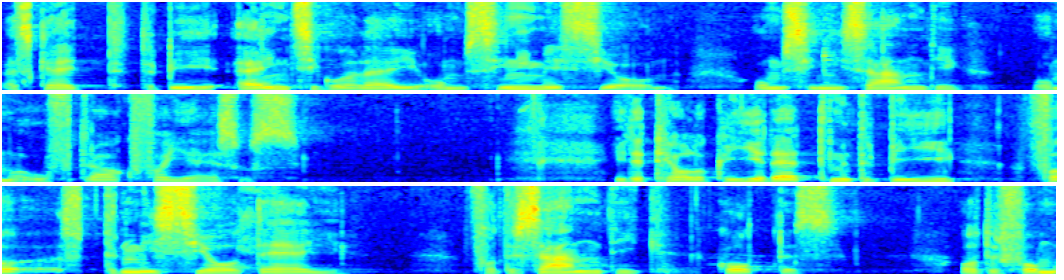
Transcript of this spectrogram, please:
Es geht dabei einzig und allein um seine Mission, um seine Sendung, um den Auftrag von Jesus. In der Theologie redet man dabei von der Mission Dei, von der Sendung Gottes oder vom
